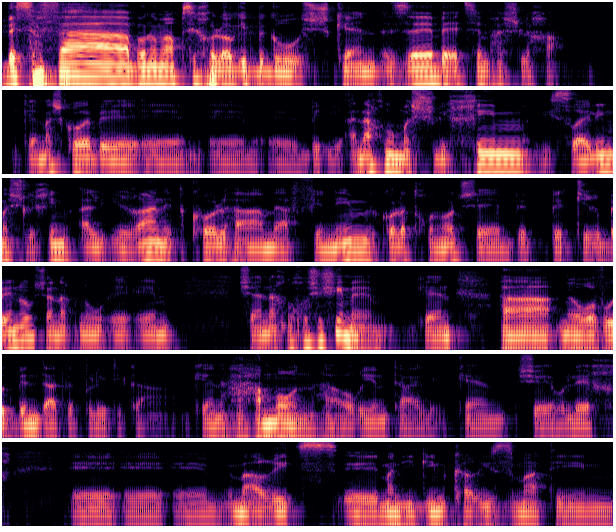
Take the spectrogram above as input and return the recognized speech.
בשפה, בוא נאמר, פסיכולוגית בגרוש, כן? זה בעצם השלכה. כן, מה שקורה, ב, אה, אה, אה, ב, אנחנו משליכים, ישראלים משליכים על איראן את כל המאפיינים וכל התכונות שבקרבנו, שאנחנו, שאנחנו חוששים מהם, כן? המעורבות בין דת ופוליטיקה, כן? ההמון האוריינטלי, כן? שהולך ומעריץ מנהיגים כריזמטיים,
